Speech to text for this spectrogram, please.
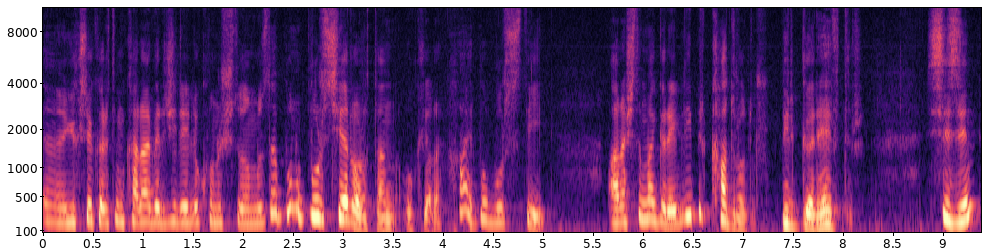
e, yüksek öğretim karar vericileriyle konuştuğumuzda bunu bursiyer olarak okuyorlar. Hayır bu burs değil araştırma görevliliği bir kadrodur, bir görevdir. Sizin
